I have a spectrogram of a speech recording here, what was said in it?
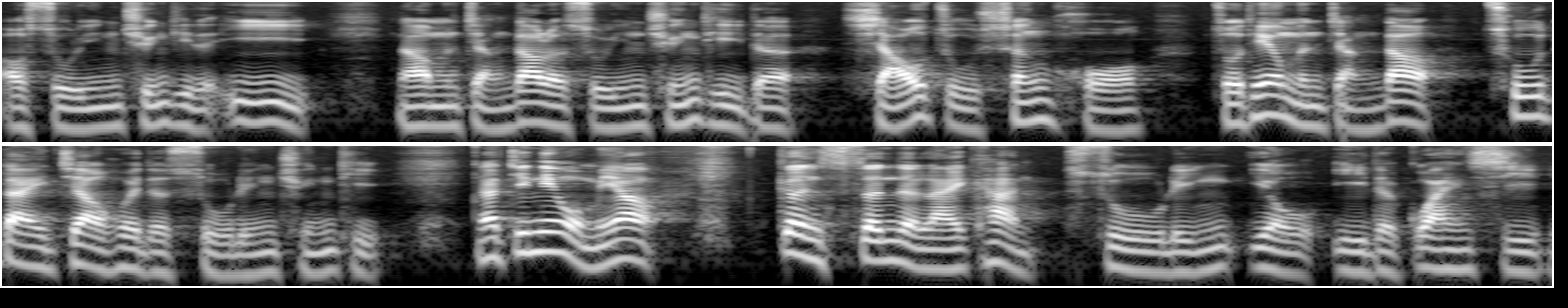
哦属灵群体的意义，那我们讲到了属灵群体的小组生活。昨天我们讲到。初代教会的属灵群体，那今天我们要更深的来看属灵友谊的关系，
